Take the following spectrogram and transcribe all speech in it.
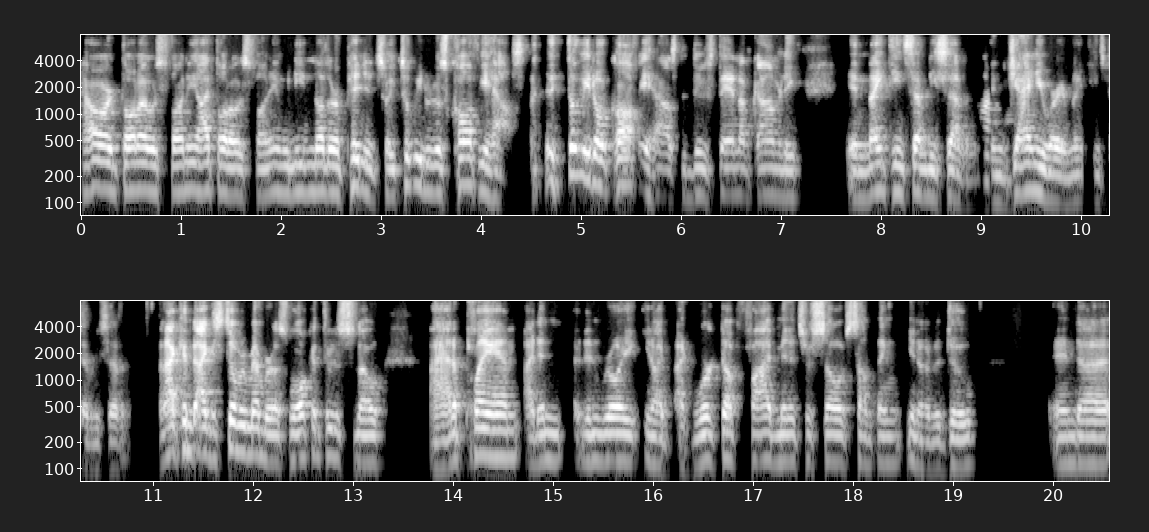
Howard thought I was funny. I thought I was funny. We need another opinion. So he took me to this coffee house. he took me to a coffee house to do stand up comedy in 1977, wow. in January of 1977. And I can, I can still remember us walking through the snow. I had a plan. I didn't, I didn't really, you know, I, would worked up five minutes or so of something, you know, to do. And, uh,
